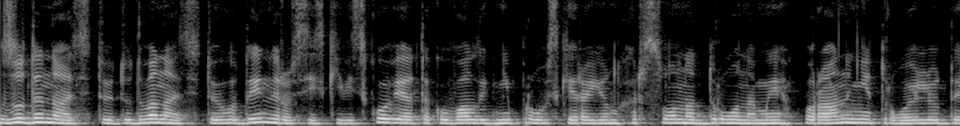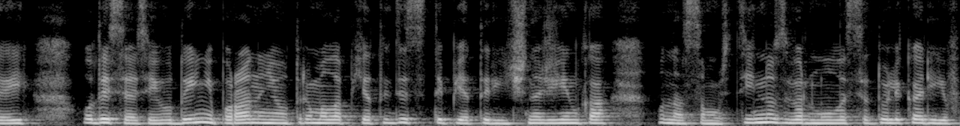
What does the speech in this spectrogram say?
З 11 до 12 години російські військові атакували Дніпровський район Херсона дронами. Поранені троє людей. О 10 годині поранення отримала 55-річна жінка. Вона самостійно звернулася до лікарів.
